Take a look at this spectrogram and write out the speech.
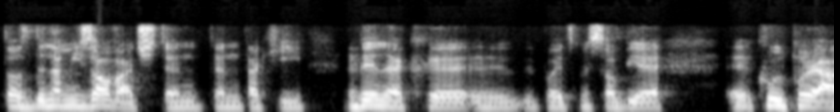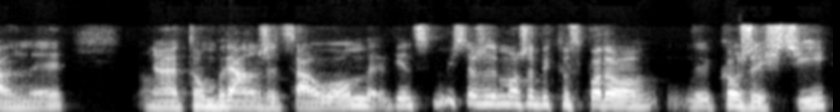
to zdynamizować, ten, ten taki rynek, powiedzmy sobie, kulturalny. E, tą branżę całą, więc myślę, że może być tu sporo korzyści.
